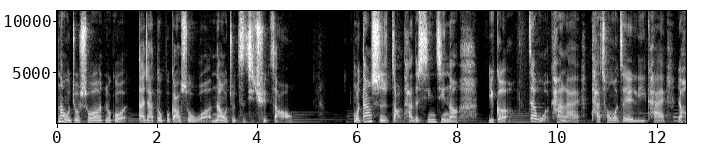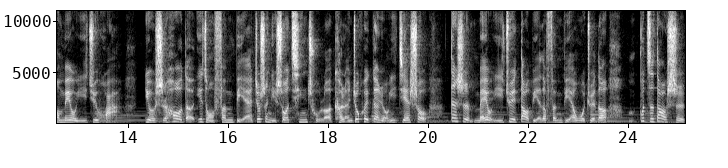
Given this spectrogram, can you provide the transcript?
那我就说，如果大家都不告诉我，那我就自己去找。我当时找他的心境呢，一个在我看来，他从我这里离开，然后没有一句话。有时候的一种分别，就是你说清楚了，可能就会更容易接受。但是没有一句道别的分别，我觉得不知道是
